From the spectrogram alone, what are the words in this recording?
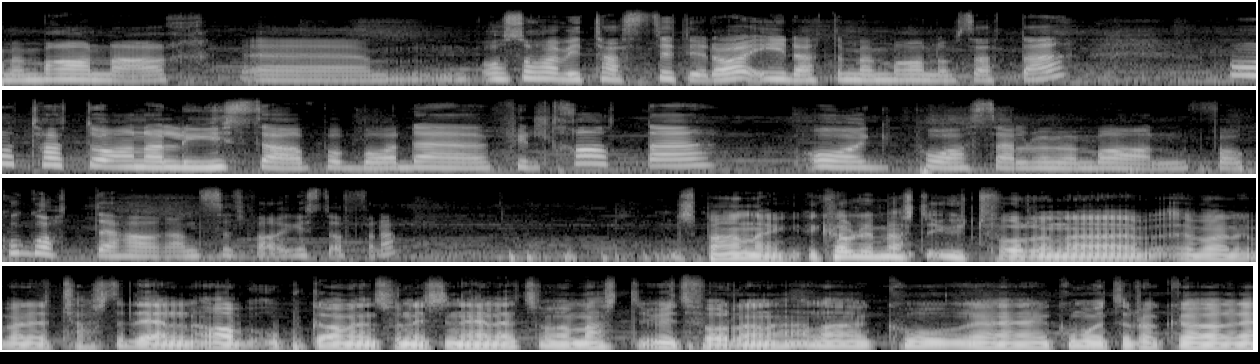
membraner. Ehm, og så har vi testet de da i dette membranoppsettet. Og tatt analyser på både filtratet og på selve membranen for hvor godt det har renset fargestoffet. da. Spennende. Hva ble mest utfordrende? Var det testedelen av oppgaven sånn i sin helhet som var mest utfordrende, eller hvor, eh, måtte dere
